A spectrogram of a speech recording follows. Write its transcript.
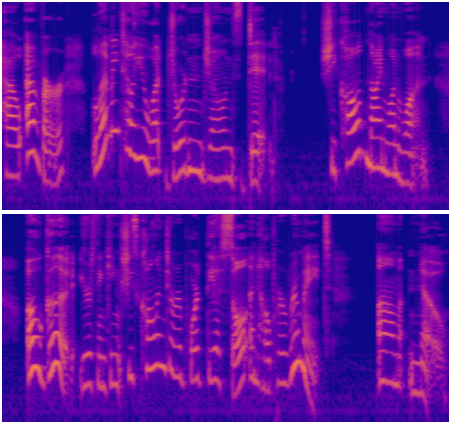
However, let me tell you what Jordan Jones did. She called 911. Oh, good, you're thinking she's calling to report the assault and help her roommate. Um, no.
